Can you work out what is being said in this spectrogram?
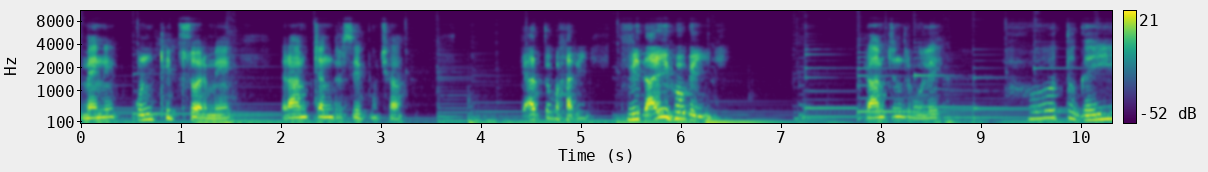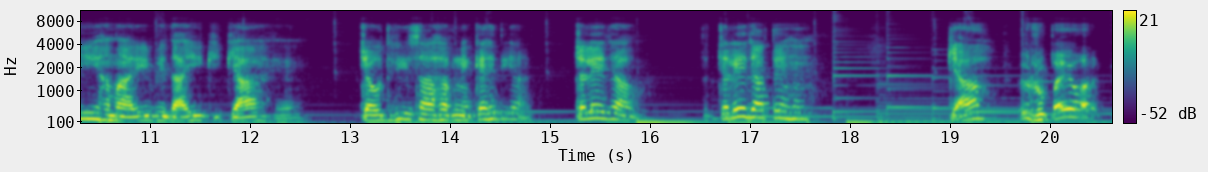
मैंने कुंठित स्वर में रामचंद्र से पूछा, क्या तुम्हारी विदाई हो गई? रामचंद्र बोले, हो तो गई, हमारी विदाई की क्या है? चौधरी साहब ने कह दिया, चले जाओ। तो चले जाते हैं। क्या रुपए और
